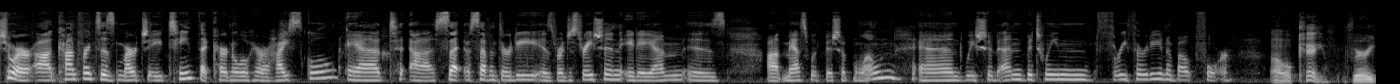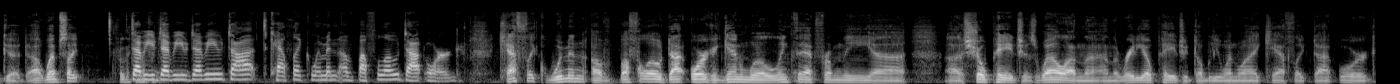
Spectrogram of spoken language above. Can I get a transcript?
Sure. Uh, conference is March 18th at Cardinal O'Hara High School. At uh, 7.30 is registration. 8 a.m. is uh, Mass with Bishop Malone. And we should end between 3.30 and about 4. Okay, very good. Uh, website for the www.catholicwomenofbuffalo.org. CatholicWomenOfBuffalo.org. Again, we'll link that from the uh, uh, show page as well on the on the radio page at WNYCatholic.org.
